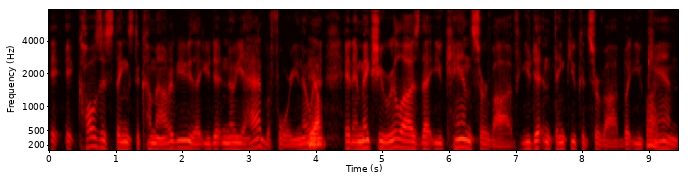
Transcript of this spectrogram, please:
It, it causes things to come out of you that you didn't know you had before, you know, Yeah. and, it, and it makes you realize that you can survive. You didn't think you could survive, but you Right. can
